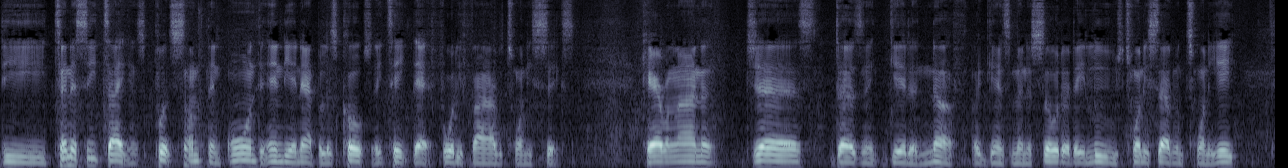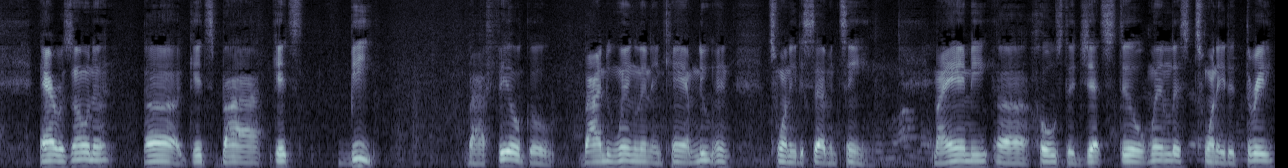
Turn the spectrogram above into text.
The Tennessee Titans put something on the Indianapolis Colts. They take that 45 to 26. Carolina just doesn't get enough against Minnesota. They lose 27-28. Arizona uh, gets by gets beat by field goal by New England and Cam Newton 20 to 17. Miami uh, holds the Jets still winless 20 to 3.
